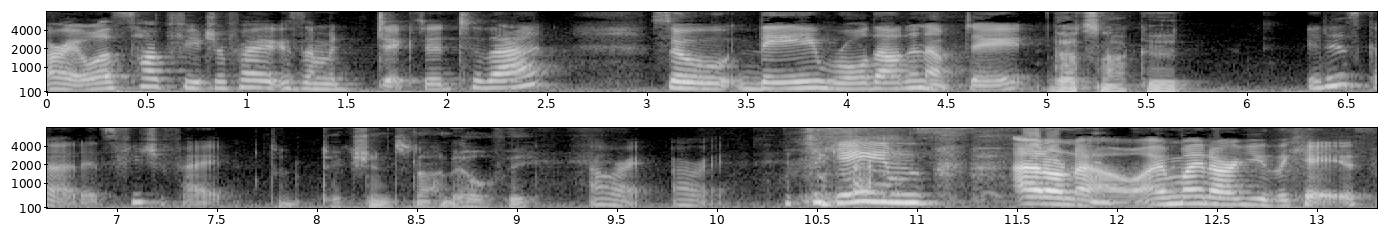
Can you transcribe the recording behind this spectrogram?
right, well, let's talk Future Fight because I'm addicted to that. So they rolled out an update. That's not good. It is good. It's Future Fight. Addiction's not healthy. All right, all right. To games, I don't know. I might argue the case.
